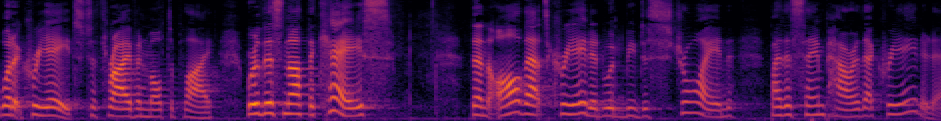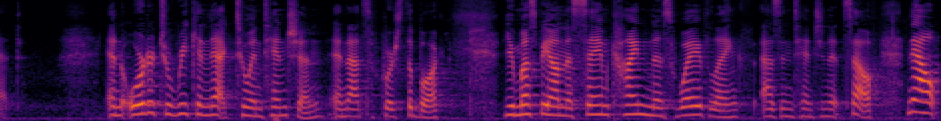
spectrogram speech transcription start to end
what it creates to thrive and multiply. Were this not the case, then all that's created would be destroyed by the same power that created it. In order to reconnect to intention, and that's, of course, the book, you must be on the same kindness wavelength as intention itself. Now,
